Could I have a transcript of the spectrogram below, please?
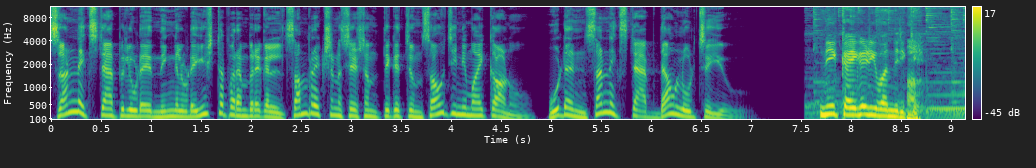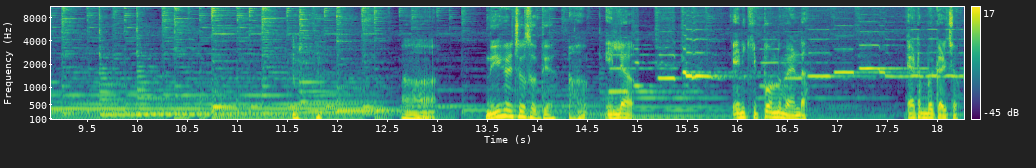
Sun എക്സ്റ്റാപ്പിലൂടെ ആപ്പിലൂടെ നിങ്ങളുടെ ഇഷ്ടപരമ്പരകൾ സംപ്രേക്ഷണ ശേഷം തികച്ചും സൗജന്യമായി കാണൂ. ഉടൻ സൺ എക്സ്റ്റാപ്പ് ഡൗൺലോഡ് ചെയ്യൂ. നീ കൈകഴി വന്നിരിക്കേ. നീ കഴിച്ചോ സത്യ? ഇല്ല. എനിക്കിപ്പോ ഒന്നും വേണ്ട. ഏട്ടൻ പോയി കഴിച്ചോ?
